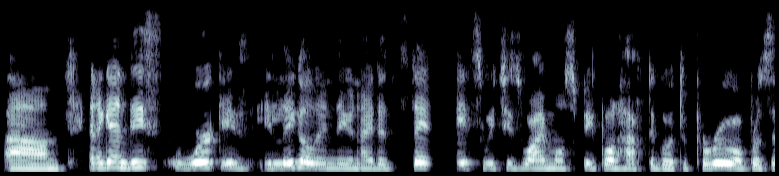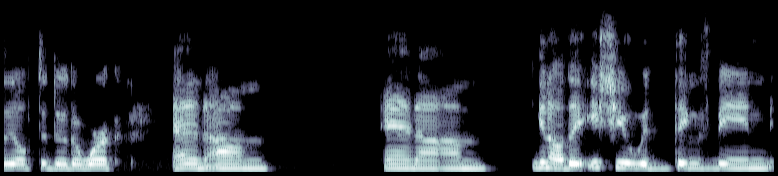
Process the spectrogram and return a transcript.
Um, and again, this work is illegal in the United States, which is why most people have to go to Peru or Brazil to do the work. And um, and um, you know, the issue with things being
